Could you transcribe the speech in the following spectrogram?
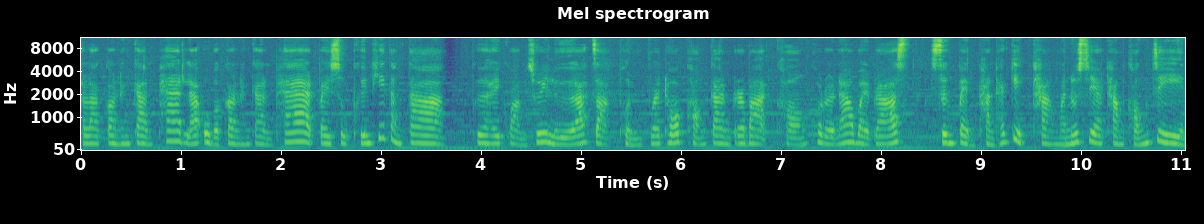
คลากรทางการแพทย์และอุปกรณ์ทางการแพทย์ไปสู่พื้นที่ต่างๆ เพื่อให้ความช่วยเหลือจากผลกระทบของการระบาดของโคโรนาไวรัส ซึ่งเป็นพันธกิจทางมนุษยธรรมของจีน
